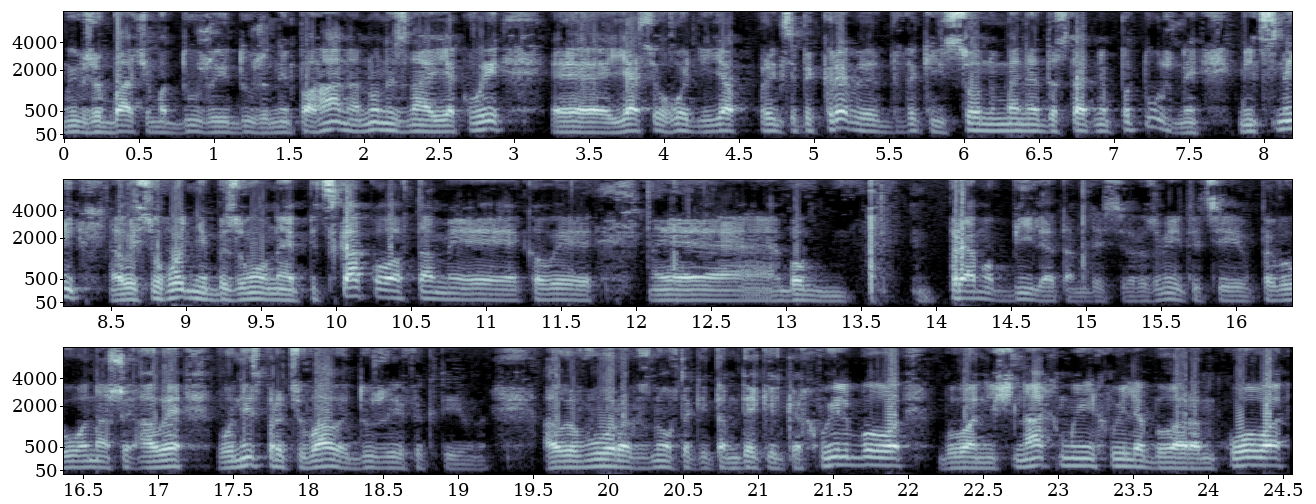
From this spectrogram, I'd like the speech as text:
ми вже бачимо дуже і дуже непогана. Ну не знаю, як ви. Е, Я сьогодні, я в принципі кревий такий сон у мене достатньо потужний, міцний, але сьогодні безумовно я підскакував там, е, коли бо прямо біля там десь, розумієте, ці ПВО наші, але вони спрацювали дуже ефективно. Але ворог знов таки там декілька хвиль було, була нічна хвиля, була ранкова,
